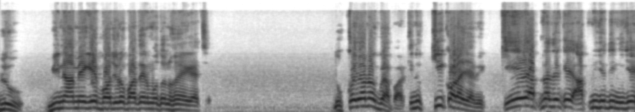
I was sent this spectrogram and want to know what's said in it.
ব্লু বিনা মেঘে বজ্রপাতের মতন হয়ে গেছে। দুঃখজনক ব্যাপার, কিন্তু কি করা যাবে? কে আপনাদেরকে, আপনি যদি নিজে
